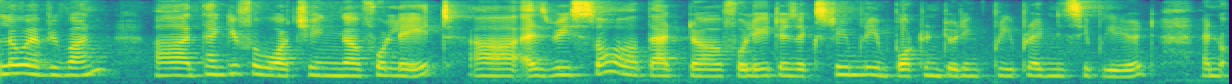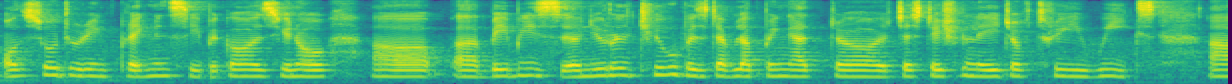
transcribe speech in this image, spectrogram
Hello everyone, uh, thank you for watching uh, folate. Uh, as we saw that uh, folate is extremely important during pre-pregnancy period and also during pregnancy because you know uh, uh, baby's neural tube is developing at gestational age of three weeks.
